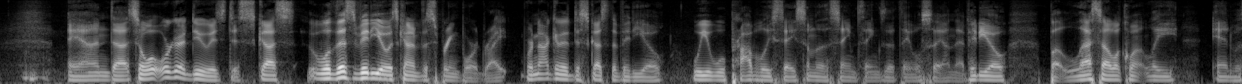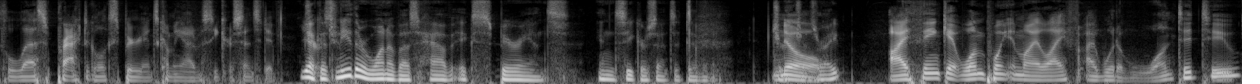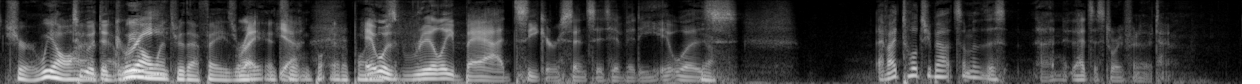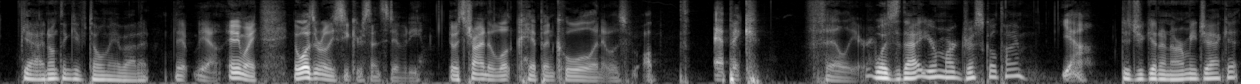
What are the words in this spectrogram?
And uh, so what we're going to do is discuss. Well, this video is kind of the springboard, right? We're not going to discuss the video. We will probably say some of the same things that they will say on that video, but less eloquently and with less practical experience coming out of a seeker-sensitive. Yeah, because neither one of us have experience in seeker sensitivity. Churches, No. right? I think at one point in my life I would have wanted to. Sure, we all To a had that. We all went through that phase, right? Right, At, yeah. po- at a point, It was really bad seeker sensitivity. It was. Have I told you about some of this? Uh, that's a story for another time. Yeah, I don't think you've told me about it. It- yeah. Anyway, it wasn't really seeker sensitivity. It was trying to look hip and cool, and it was a epic failure. Was that your Mark Driscoll time? Yeah. Did you get an army jacket?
